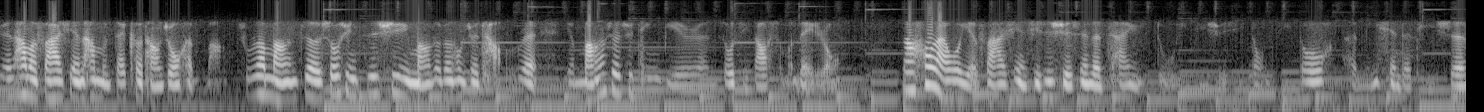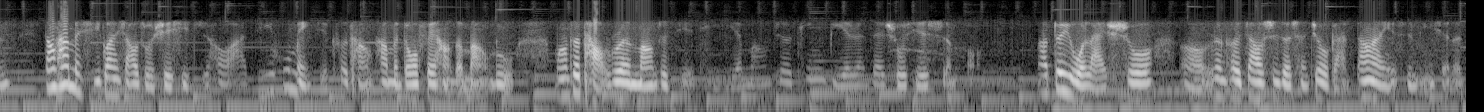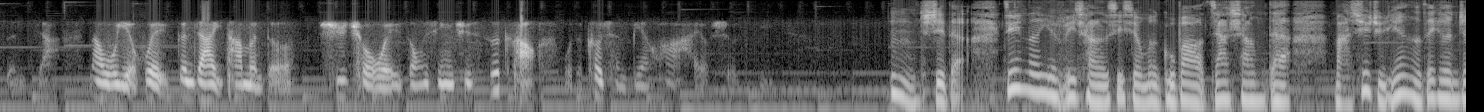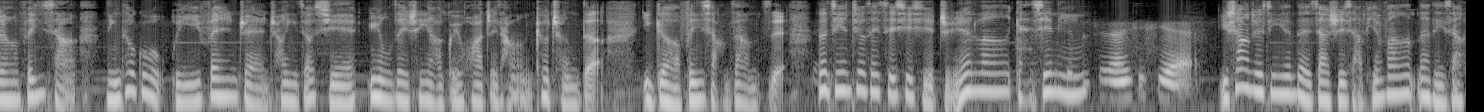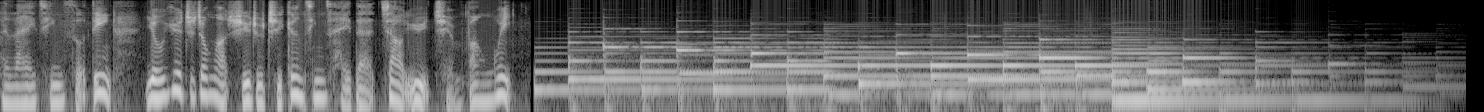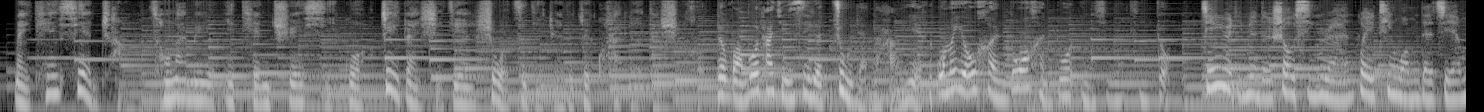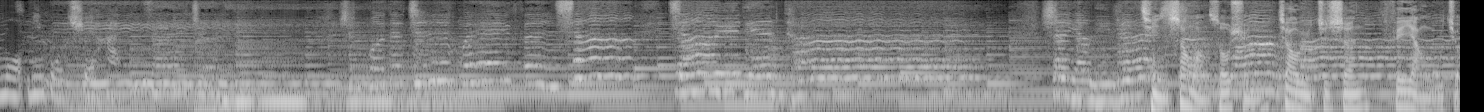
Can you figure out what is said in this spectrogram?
因为他们发现他们在课堂中很忙。除了忙着搜寻资讯，忙着跟同学讨论，也忙着去听别人收集到什么内容。那后来我也发现，其实学生的参与度都很明显的提升。当他们习惯小组学习之后啊，几乎每节课堂他们都非常的忙碌，忙着讨论，忙着解题，也忙着听别人在说些什么。那对于我来说，呃，任课教师的成就感当然也是明显的增加。那我也会更加以他们的。需求为中心去思考我的课程变化，嗯，是的，今天呢也非常谢谢我们古堡家商的马旭主任和在课程中分享，您透过五一分转创意教学运用在生涯规划这堂课程的一个分享，这样子。那今天就再次谢谢主任了，感谢您，主持人，谢谢。以上就是今天的教师小偏方，那等一下回来，请锁定由岳志忠老师主持更精彩的教育全方位。每天现场，从来没有一天缺席过。这段时间是我自己觉得最快乐的时候。这广播它其实是一个助人的行业，我们有很多很多隐形的听众。监狱里面的受刑人会听我们的节目，弥补缺憾。在这里，生活的智慧分享，教育电台。请上网搜寻“教育之声”飞扬五九。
